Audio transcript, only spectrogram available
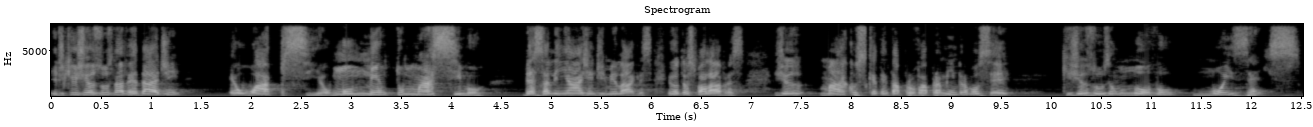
e de que Jesus, na verdade, é o ápice, é o momento máximo dessa linhagem de milagres. Em outras palavras, Marcos quer tentar provar para mim e para você que Jesus é um novo Moisés.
